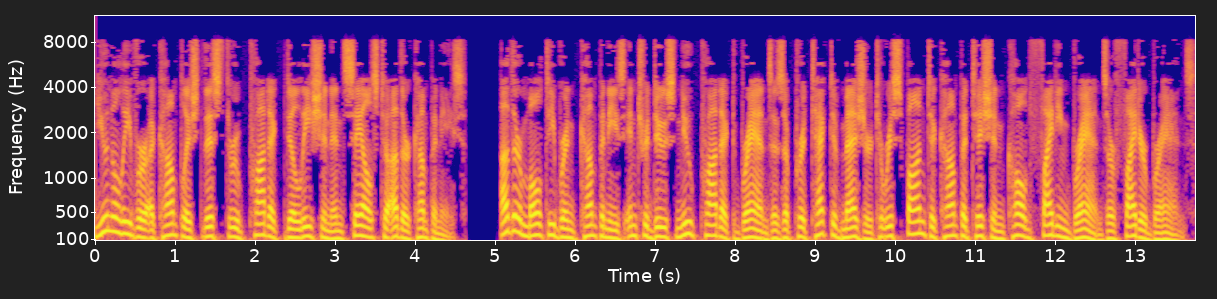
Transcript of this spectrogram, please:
Unilever accomplished this through product deletion and sales to other companies. Other multibrand companies introduce new product brands as a protective measure to respond to competition called fighting brands or fighter brands.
